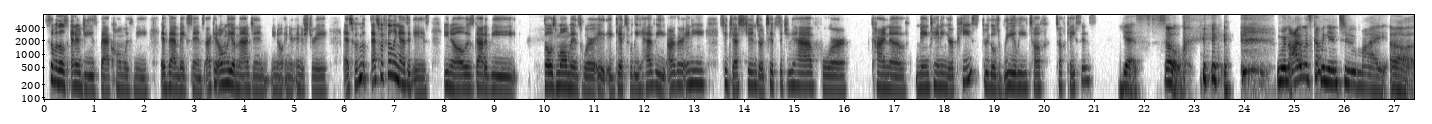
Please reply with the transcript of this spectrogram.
some of those energies back home with me, if that makes sense. I could only imagine, you know, in your industry, as as fulfilling as it is, you know, there's got to be those moments where it, it gets really heavy. Are there any suggestions or tips that you have for kind of maintaining your peace through those really tough, tough cases? Yes. So when I was coming into my uh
